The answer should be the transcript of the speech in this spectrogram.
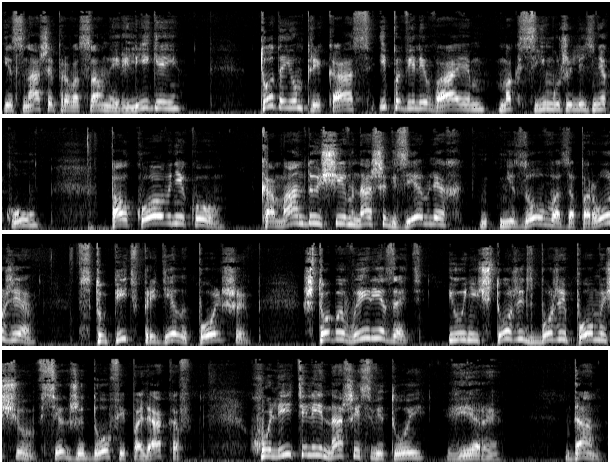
и с нашей православной религией, то даем приказ и повелеваем Максиму Железняку, полковнику, командующий в наших землях низового Запорожья, вступить в пределы Польши, чтобы вырезать и уничтожить с Божьей помощью всех жидов и поляков – хулителей нашей святой веры. Дан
